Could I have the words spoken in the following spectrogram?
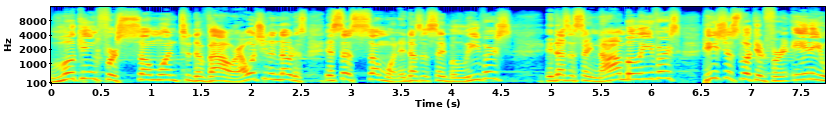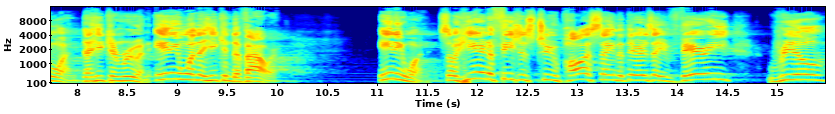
looking for someone to devour. I want you to notice it says someone. It doesn't say believers. It doesn't say non believers. He's just looking for anyone that he can ruin, anyone that he can devour. Anyone. So here in Ephesians 2, Paul is saying that there is a very real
